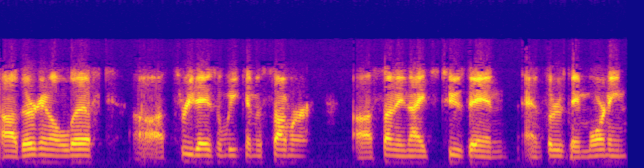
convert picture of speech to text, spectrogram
Uh, they're going to lift uh, three days a week in the summer, uh, Sunday nights, Tuesday, and, and Thursday morning.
